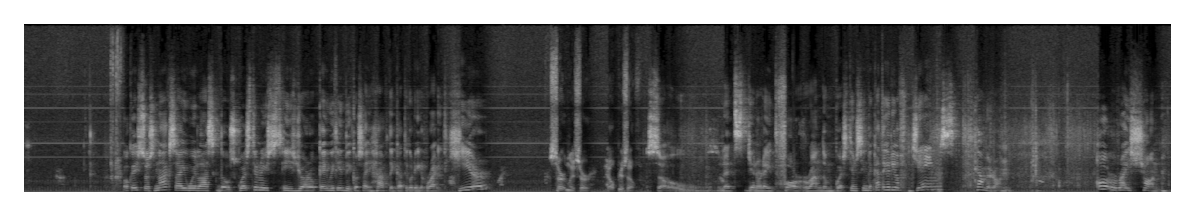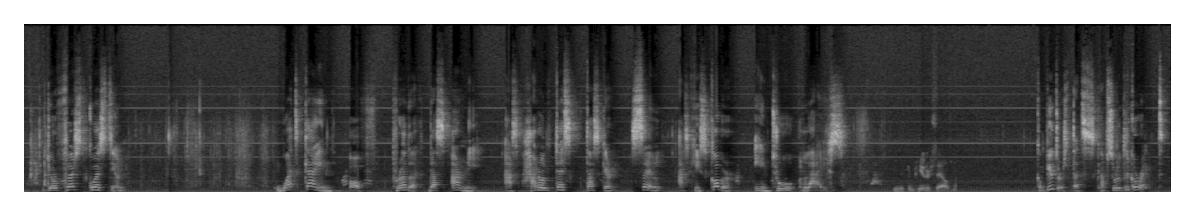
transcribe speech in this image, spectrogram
Okay, so snacks, I will ask those questions if you are okay with it because I have the category right here. Certainly, sir. Help yourself. So let's generate four random questions in the category of James Cameron. Alright, Sean, your first question. What kind of product does Arnie, as Harold Tes- Tasker, sell as his cover in True Lies? He's a computer salesman. Computers, that's absolutely correct.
